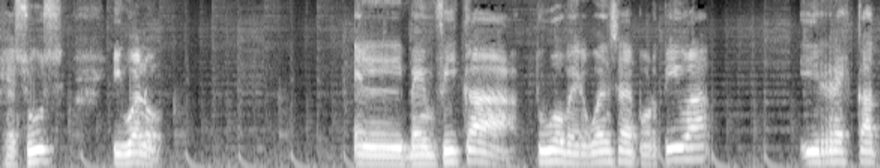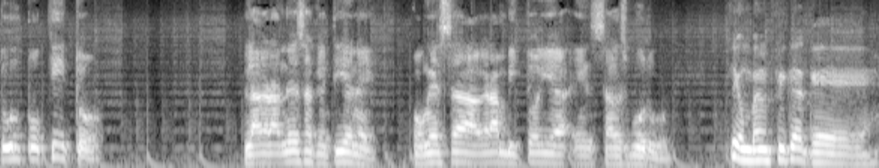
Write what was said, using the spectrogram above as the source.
Jesús y bueno, el Benfica tuvo vergüenza deportiva y rescató un poquito la grandeza que tiene con esa gran victoria en Salzburgo. Sí, un Benfica que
